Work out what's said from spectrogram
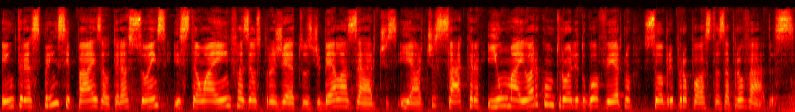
Entre as principais alterações estão a ênfase aos projetos de belas artes e arte sacra e um maior controle do governo sobre propostas aprovadas.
